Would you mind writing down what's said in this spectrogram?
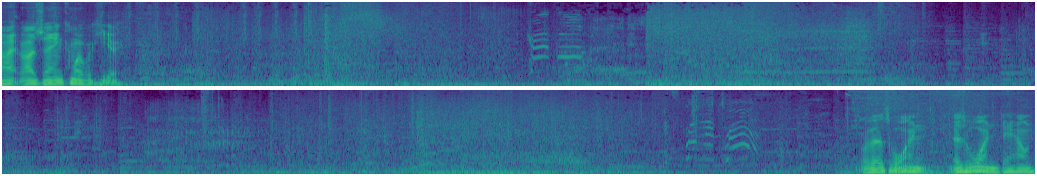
All right, Rajang, come over here. Well, there's one. There's one down.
